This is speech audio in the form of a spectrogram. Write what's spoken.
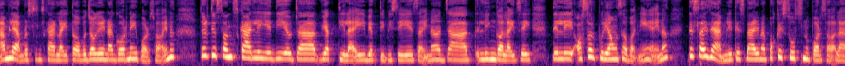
हामीले हाम्रो संस्कारलाई त अब जगेर्ना गर्नै पर्छ होइन? तर त्यो संस्कारले यदि एउटा व्यक्तिलाई व्यक्ति विशेष होइन जात लिङ्गलाई चाहिँ त्यसले असर पुर्याउँछ भने होइन त्यसलाई चाहिँ हामीले त्यसबारेमा पक्कै सोच्नुपर्छ होला।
